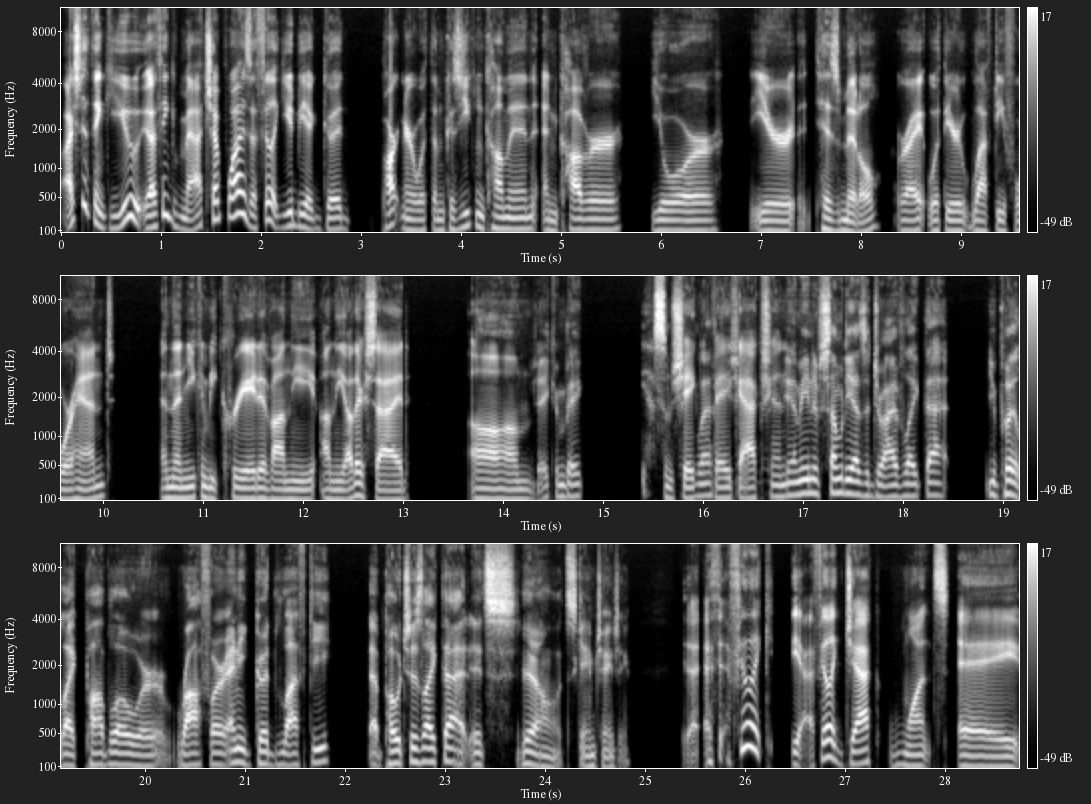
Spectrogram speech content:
I actually think you. I think matchup wise, I feel like you'd be a good partner with him because you can come in and cover your your his middle right with your lefty forehand, and then you can be creative on the on the other side. Um, Shake and bake. yeah, some shake Lefty, bake shake, action. Yeah, I mean, if somebody has a drive like that, you put like Pablo or Rafa or any good lefty that poaches like that, it's Yeah. yeah, it's game changing. Yeah, I, th- I feel like yeah, I feel like Jack wants a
